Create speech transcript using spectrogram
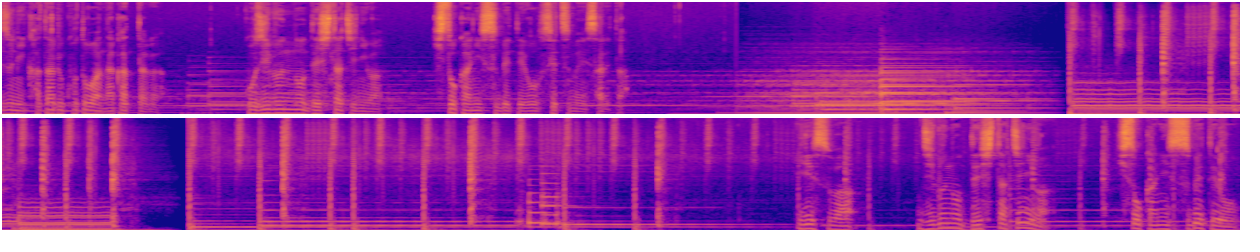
ずに語ることはなかったがご自分の弟子たちには密かに全てを説明された。イエスは自分の弟子たちには密かに全てを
